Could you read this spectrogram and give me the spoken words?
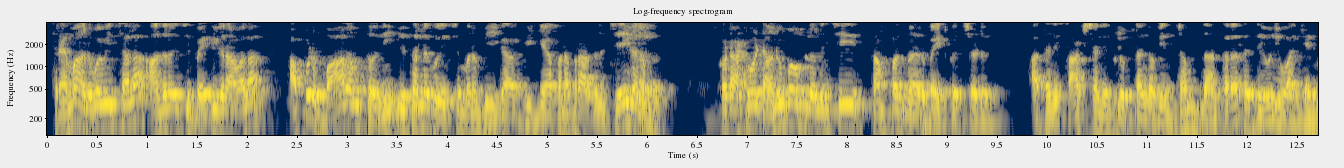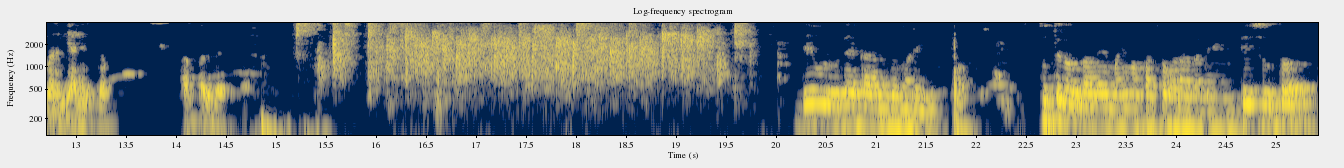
శ్రమ అనుభవించాలా? అందులో నుంచి బయటికి రావాలా? అప్పుడు భారంతో ఇతరుల గురించి మనం విజ్ఞాపన ప్రార్థన చేయగలం. ఒకటి అటువంటి అనుభవంలో నుంచి సంపద్ గారు బయటకు వచ్చాడు అతని సాక్ష్యాన్ని క్లుప్తంగా వింటాం. దాని తర్వాత దేవుని వాక్యాన్ని మనం ధ్యానిస్తాం. సంపల్ దేవుడు ఉదయకాలంలో మరి స్థుతులు ఉండాలి మహిమపరచబడాలనే ఉద్దేశంతో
